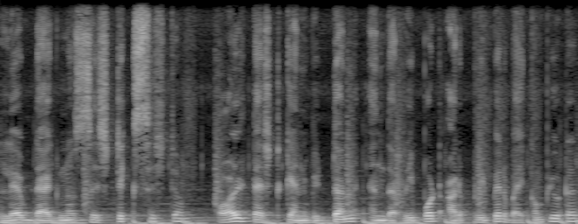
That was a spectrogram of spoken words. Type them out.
Lab diagnostic system all tests can be done and the report are prepared by computer.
